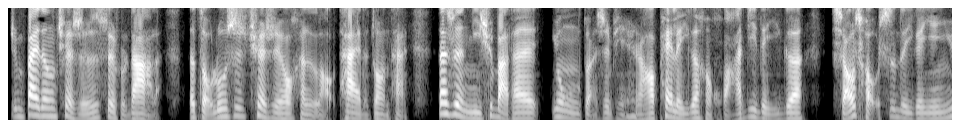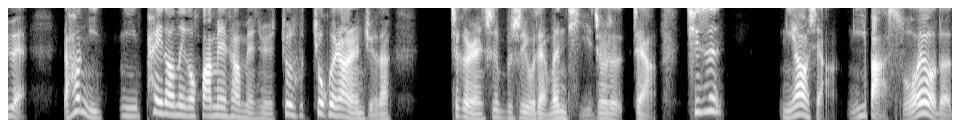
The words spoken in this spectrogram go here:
就拜登确实是岁数大了，他走路是确实有很老态的状态，但是你去把他用短视频，然后配了一个很滑稽的一个小丑式的一个音乐，然后你你配到那个画面上面去，就就会让人觉得这个人是不是有点问题？就是这样。其实你要想，你把所有的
